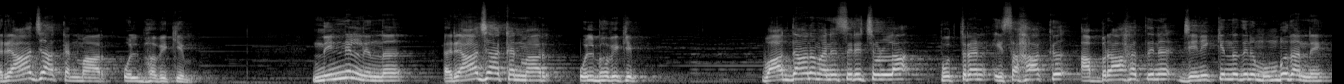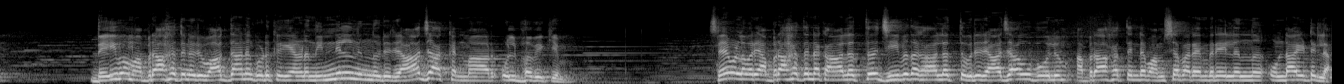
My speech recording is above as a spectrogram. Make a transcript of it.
രാജാക്കന്മാർ ഉത്ഭവിക്കും. നിന്നിൽ നിന്ന് രാജാക്കന്മാർ ഉത്ഭവിക്കും. വാഗ്ദാനം അനുസരിച്ചുള്ള പുത്രൻ ഇസഹാക്ക് അബ്രാഹത്തിന് ജനിക്കുന്നതിന് മുമ്പ് തന്നെ ദൈവം അബ്രാഹത്തിന് ഒരു വാഗ്ദാനം കൊടുക്കുകയാണ്. നിന്നിൽ നിന്നൊരു രാജാക്കന്മാർ ഉത്ഭവിക്കും. സ്നേഹമുള്ളവരെ അബ്രാഹത്തിന്റെ കാലത്ത് ജീവിതകാലത്ത് ഒരു രാജാവ് പോലും അബ്രാഹത്തിന്റെ വംശപരമ്പരയിൽ നിന്ന് ഉണ്ടായിട്ടില്ല.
